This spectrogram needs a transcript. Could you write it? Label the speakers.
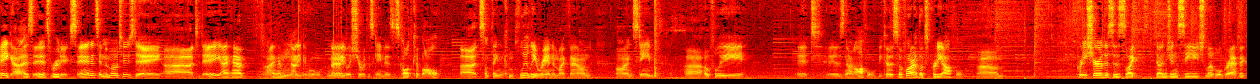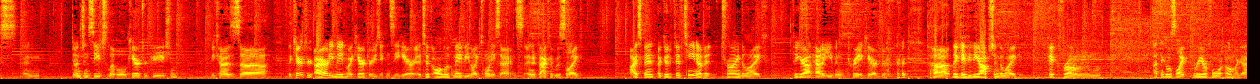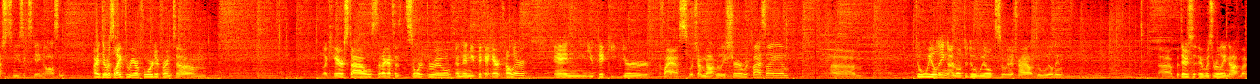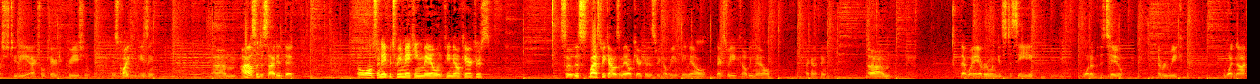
Speaker 1: Hey guys, it's Rudyxx, and it's MMO Tuesday. Uh, today I have, I am not even, whoa, I'm not even really sure what this game is. It's called Cabal. Uh, it's something completely random I found on Steam. Uh, hopefully it is not awful, because so far it looks pretty awful. Um, pretty sure this is like Dungeon Siege level graphics and Dungeon Siege level character creation because uh, the character I already made my character as you can see here. It took all of maybe like 20 seconds, and in fact it was like I spent a good 15 of it trying to like figure out how to even create a character. uh, they gave you the option to like pick from I think it was like three or four. Oh my gosh, this music's getting awesome. All right, there was like three or four different. Um, like hairstyles that I got to sort through, and then you pick a hair color, and you pick your class, which I'm not really sure what class I am. Um, dual wielding, I love to dual wield, so we're gonna try out dual wielding. Uh, but there's, it was really not much to the actual character creation. It was quite confusing. Um, I also decided that I'll alternate between making male and female characters so this last week I was a male character. This week I'll be female. Next week I'll be male. That kind of thing. Um, that way everyone gets to see one of the two every week and whatnot.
